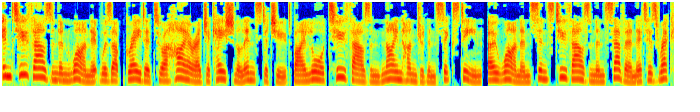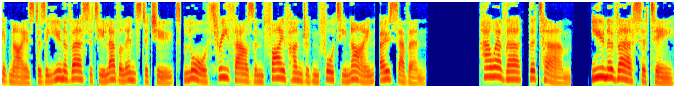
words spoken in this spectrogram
In 2001 it was upgraded to a higher educational institute by Law 2916-01 and since 2007 it is recognized as a university-level institute Law 3549-07. However, the term, "'university'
